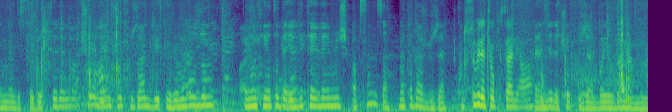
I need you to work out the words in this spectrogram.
Onları da size gösterelim. Bak şöyle çok güzel bir ürün buldum. Bunun fiyatı da 50 TL'ymiş. Baksanıza ne kadar güzel. Kutusu bile çok güzel ya. Bence de çok güzel. Bayıldım ben buna.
